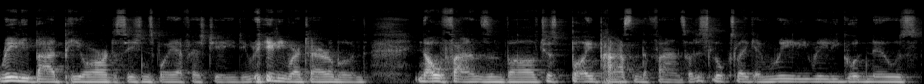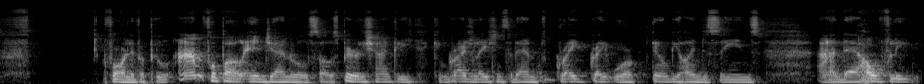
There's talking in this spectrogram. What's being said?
really bad PR decisions by FSG. They really were terrible and no fans involved, just bypassing the fans. So this looks like a really, really good news for Liverpool and football in general. So Spirit Shankly, congratulations to them. Great, great work doing behind the scenes. And uh, hopefully,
